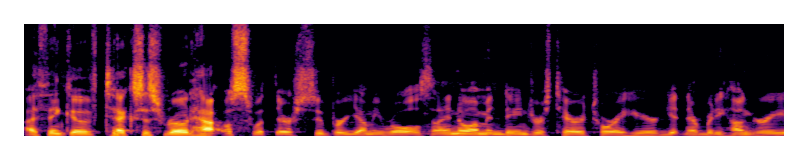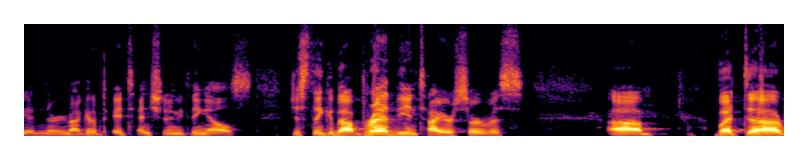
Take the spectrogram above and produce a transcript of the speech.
I think of Texas Roadhouse with their super yummy rolls, and I know I'm in dangerous territory here, getting everybody hungry, and they're not going to pay attention to anything else. Just think about bread the entire service. Um, but uh,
